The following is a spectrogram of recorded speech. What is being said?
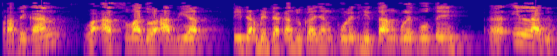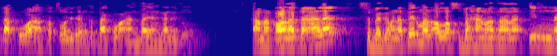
Perhatikan wa aswadu abiyat tidak bedakan juga yang kulit hitam, kulit putih, eh, illa kecuali dengan ketakwaan. Bayangkan itu. Kama qala ta'ala sebagaimana firman Allah Subhanahu wa taala, "Inna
